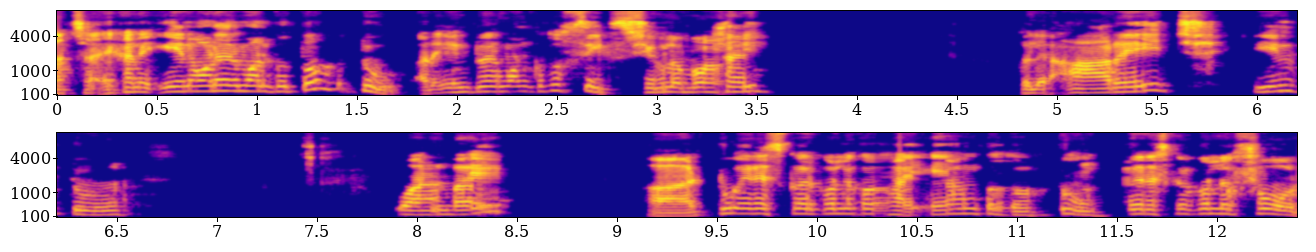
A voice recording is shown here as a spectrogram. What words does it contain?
আচ্ছা এখানে এন ওয়ানের মান কত? টু আর এন টু এর মান কত? সিক্স সেগুলো বসাই। তাহলে R H into one by two এর স্কোয়ার করলে কত হয়? এম কত? টু টু এর স্কোয়ার করলে four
